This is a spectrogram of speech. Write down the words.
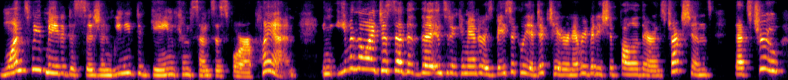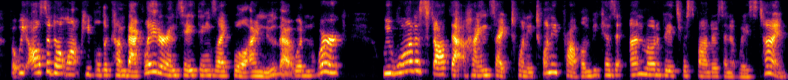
Once we've made a decision, we need to gain consensus for our plan. And even though I just said that the incident commander is basically a dictator and everybody should follow their instructions, that's true. But we also don't want people to come back later and say things like, well, I knew that wouldn't work we want to stop that hindsight 2020 problem because it unmotivates responders and it wastes time.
